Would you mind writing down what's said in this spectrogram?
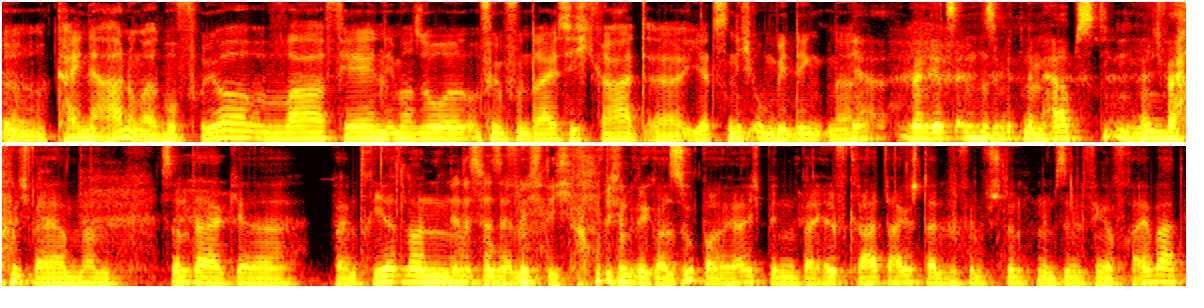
Äh, keine Ahnung, also früher war Ferien immer so 35 Grad, äh, jetzt nicht unbedingt, ne? Ja, wenn jetzt enden sie mitten im Herbst. Mhm. Ich war, ich war ja am Sonntag äh, beim Triathlon. Ja, das war sehr lustig. Beruflich und war super. Ja, ich bin bei 11 Grad da gestanden, fünf Stunden im Sindelfinger Freibad.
